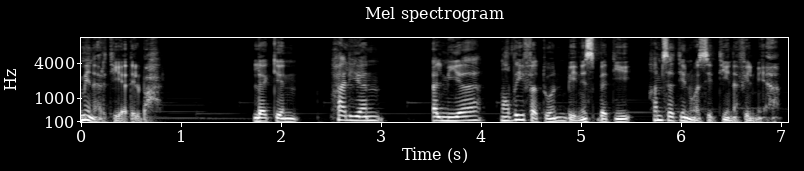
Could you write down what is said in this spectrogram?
من ارتياد البحر. لكن حاليا المياه نظيفة بنسبة 65%.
